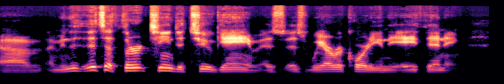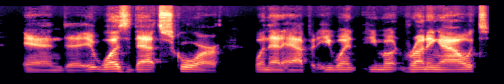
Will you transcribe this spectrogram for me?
Um, I mean, it's a thirteen to two game as as we are recording in the eighth inning, and uh, it was that score when that happened. He went. He went running out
